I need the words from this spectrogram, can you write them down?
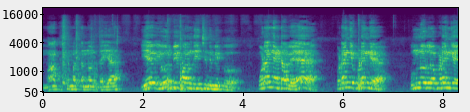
మా కృష్ణమత్తన్నోళ్ళు దయ్యా. ఏ ఎవరు బీఫామ్ ఇచ్చింది మీకు? పుడంగి అంటావే? పుడంగి పుడంగి. పుంగనూరులో పుడంగి.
